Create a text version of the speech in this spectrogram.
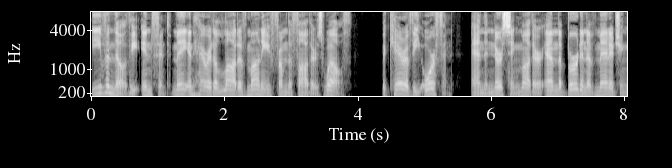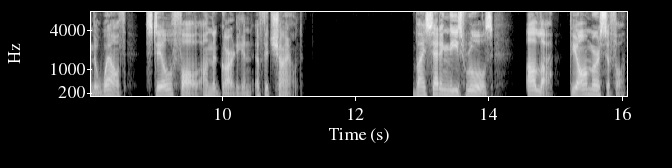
Even though the infant may inherit a lot of money from the father's wealth, the care of the orphan and the nursing mother and the burden of managing the wealth still fall on the guardian of the child. By setting these rules, Allah, the All Merciful,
